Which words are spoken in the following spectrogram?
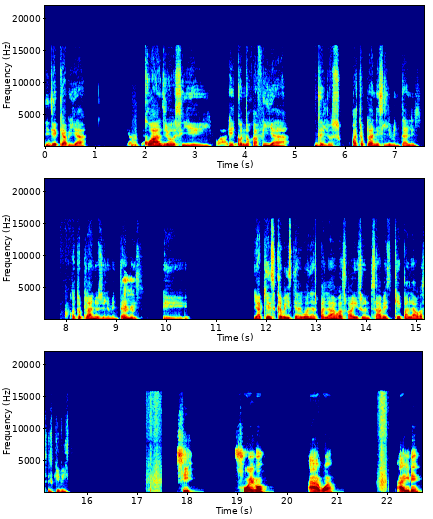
de que había cuadros y iconografía de los cuatro planes elementales, cuatro planos elementales. eh, y aquí escribiste algunas palabras, Faison. ¿Sabes qué palabras escribiste? Sí. Fuego, agua, aire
